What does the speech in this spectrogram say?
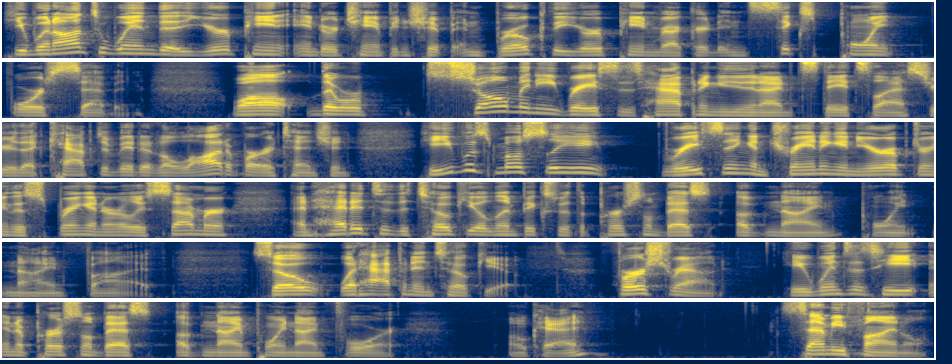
He went on to win the European Indoor Championship and broke the European record in 6.47. While there were so many races happening in the United States last year that captivated a lot of our attention, he was mostly racing and training in Europe during the spring and early summer and headed to the Tokyo Olympics with a personal best of 9.95. So, what happened in Tokyo? First round, he wins his heat in a personal best of 9.94. Okay. Semifinal,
